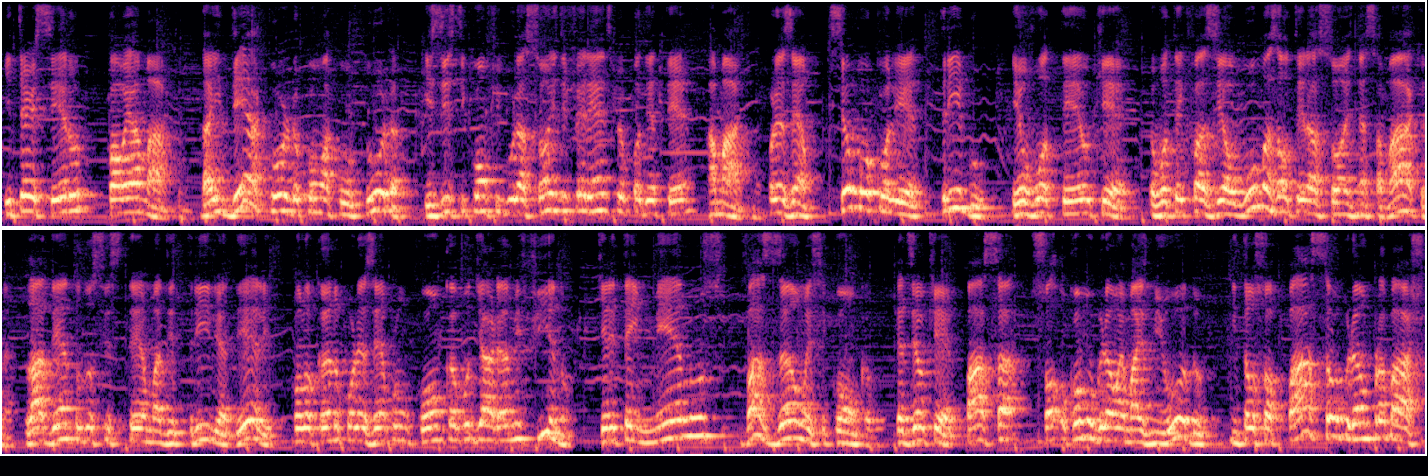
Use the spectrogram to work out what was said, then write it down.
E terceiro, qual é a máquina. Daí, de acordo com a cultura, existem configurações diferentes para eu poder ter a máquina. Por exemplo, se eu vou colher trigo, eu vou ter o quê? Eu vou ter que fazer algumas alterações nessa máquina, lá dentro do sistema de trilha dele, colocando, por exemplo, um côncavo de arame fino, que ele tem menos vazão esse côncavo. Quer dizer o quê? Passa só, como o grão é mais miúdo, então só passa o grão para baixo.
